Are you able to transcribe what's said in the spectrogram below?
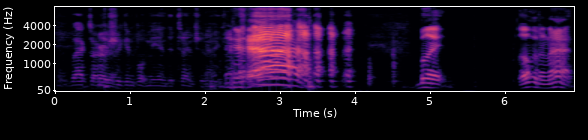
Well, back to her, Yeah. she can put me in detention anytime. but other than that,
